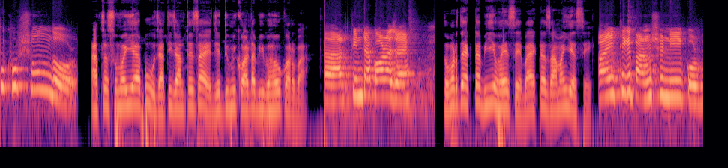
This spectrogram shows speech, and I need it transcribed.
তো খুব সুন্দর। আচ্ছা সুমাইয়া আপু জাতি জানতে চায় যে তুমি কয়টা বিবাহ করবা? আর তিনটা করা যায়। তোমার তো একটা বিয়ে হয়েছে বা একটা জামাই আছে। বাড়ির থেকে পারমিশন নিয়ে করব।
